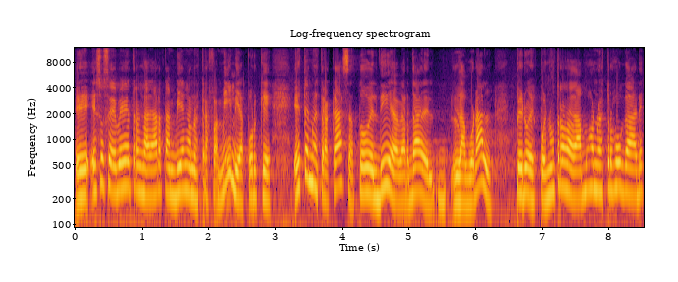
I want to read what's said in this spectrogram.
eh, eso se debe trasladar también a nuestra familia, porque esta es nuestra casa todo el día, ¿verdad? El, laboral, pero después nos trasladamos a nuestros hogares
